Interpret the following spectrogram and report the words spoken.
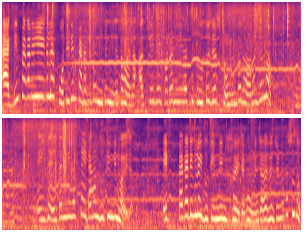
একদিন প্যাকেটে নিয়ে গেলে প্রতিদিন প্যাকেটটা নিচে নিয়ে যেতে হয় না। আজকে যে কটা নিয়ে যাচ্ছি শুধু তো জাস্ট উনুনটা ধরানোর জন্য। এই যে এইটা নিয়ে যাচ্ছে এটা এখন দু তিন দিন হয়ে যাবে। এই প্যাকেটগুলোই দু তিন দিন হয়ে যাবে উনুন জ্বালানোর জন্য তো শুধু।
